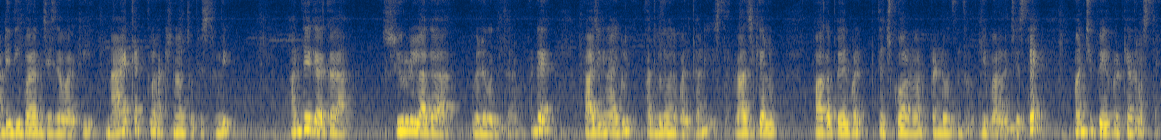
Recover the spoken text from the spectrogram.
అంటే దీపారాధన చేసేవారికి నాయకత్వ లక్షణాలు చూపిస్తుంది. అంతేకాక సూర్యుడిలాగా వెలుగొందుతారు. అంటే రాజకీయ నాయకులకి అద్భుతమైన ఫలితాన్ని ఇస్తారు. రాజకీయాలు బాగా పేరు తెచ్చుకోవాలన్న రెండు వత్తులతో దీపారాధన చేస్తే మంచి పేరు ప్రఖ్యాతలు వస్తాయి.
